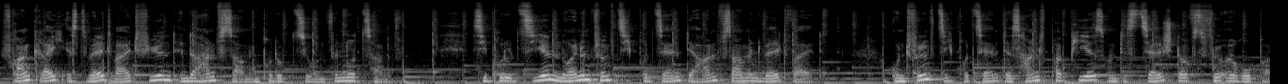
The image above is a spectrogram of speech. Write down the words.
Frankreich ist weltweit führend in der Hanfsamenproduktion für Nutzhanf. Sie produzieren 59% der Hanfsamen weltweit und 50% des Hanfpapiers und des Zellstoffs für Europa.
